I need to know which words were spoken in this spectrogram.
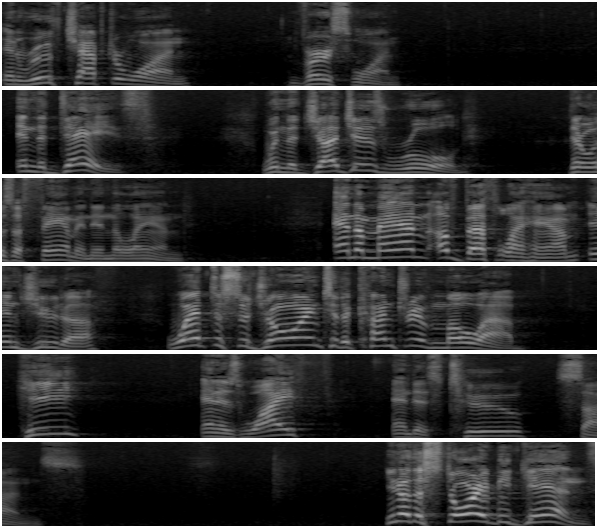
in Ruth chapter 1, verse 1. In the days when the judges ruled, there was a famine in the land. And a man of Bethlehem in Judah went to sojourn to the country of Moab, he and his wife and his two sons. You know, the story begins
